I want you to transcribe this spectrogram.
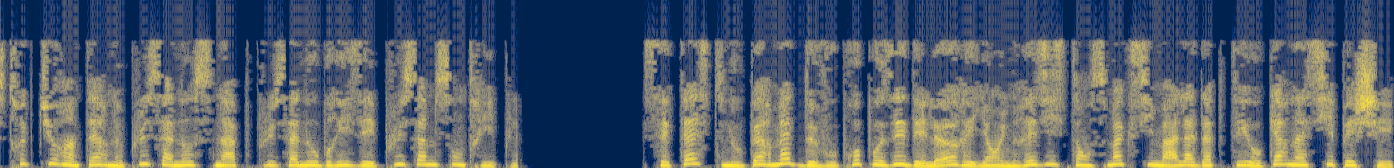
Structure interne plus anneau snap plus anneau brisé plus hameçon triple. Ces tests nous permettent de vous proposer des leurres ayant une résistance maximale adaptée au carnassier pêché.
